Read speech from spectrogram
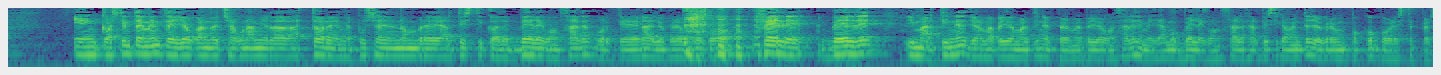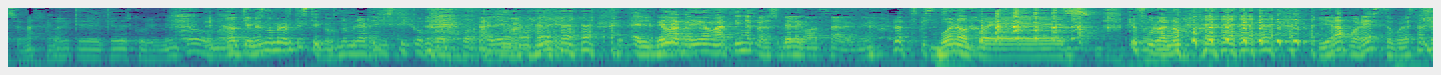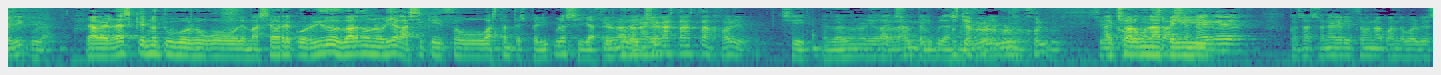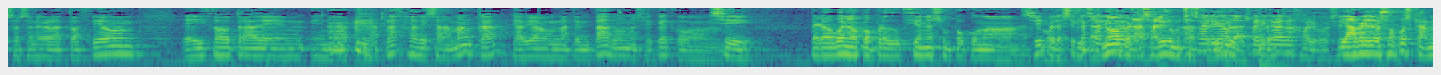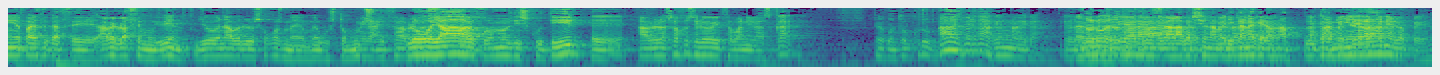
Inconscientemente yo cuando he hecho alguna mierda de actores me puse el nombre artístico de Bele González porque era yo creo un poco Fele, Bele y Martínez. Yo no me he apellido Martínez pero me he apellido González y me llamo Bele González artísticamente yo creo un poco por este personaje. ¿Qué, descubrimiento. Ah, ¿Tienes nombre artístico? Nombre artístico por, por Bele Martínez. El Bele... No me he apellido Martínez pero es Bele González mi nombre artístico. Bueno pues... ¡Qué fulano! Y era por esto, por esta película. La verdad es que no tuvo luego demasiado recorrido. Eduardo Noriega sí que hizo bastantes películas, sigue haciendo. Eduardo Noriega está hasta en Hollywood. Sí, Eduardo Noriega ha hecho películas. Hostia, no lo recuerdo en Hollywood. ha hecho alguna peli. Con Schwarzenegger hizo una cuando volvió Schwarzenegger a la actuación. E hizo otra en, en, la plaza de Salamanca, que había un atentado, no sé qué, con. Sí. Pero bueno, coproducciones un poco más. Sí, pero sí que ha salido. No, pero ha salido muchas películas. Películas de Hollywood, sí. Y Abre los Ojos, que a mí me parece que hace. A ver, lo hace muy bien. Yo en Abre los Ojos me, me gustó mucho. luego ya lo podemos discutir. Eh... Abre los Ojos y luego hizo Vanilla Sky. Pero con Tom Cruise. Ah, es verdad que él no era. No, no, era, era, la versión americana que era una puta mierda.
